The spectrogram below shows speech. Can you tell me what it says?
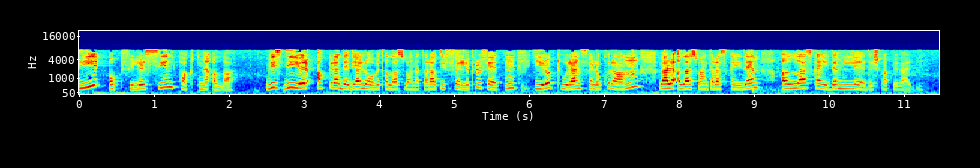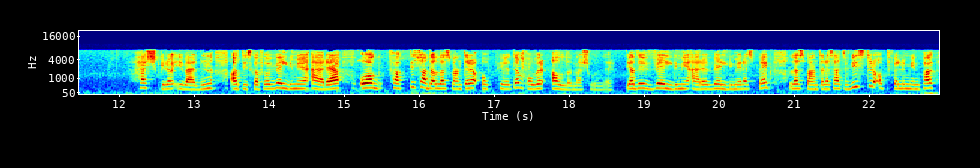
de oppfyller sin pakt med Allah, hvis de gjør akkurat det de har lovet Allah SWT, at de følger profeten, gir opp Toraen, følger Koranen, hva er det Allah SWT skal gi dem? Allah skal gi dem lederskap i verden herskere i verden, at de skal få veldig mye ære, og faktisk hadde Allah SWT opphøyet dem over alle nasjoner. De hadde veldig mye ære, veldig mye respekt. Allah SWT sa at hvis dere oppfølger min pakt,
